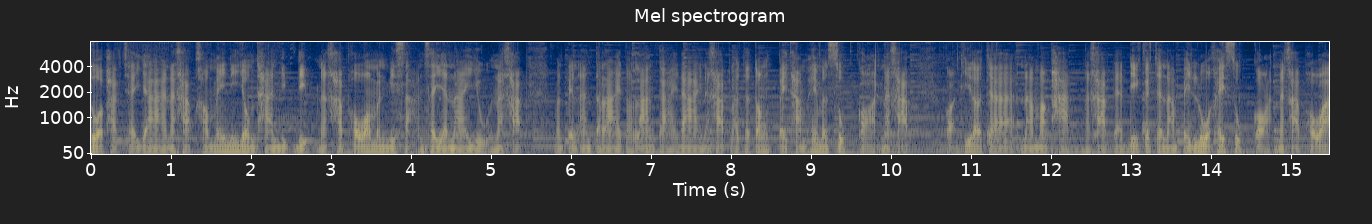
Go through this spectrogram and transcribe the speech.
ตัวผักชายานะครับเขาไม่นิยมทานดิบๆนะครับ เพราะว่ามันมีสารไซยาไนด์อยู่นะครับ มันเป็นอันตรายต่อร่างกายได้นะครับ เราจะต้องไปทำให้มันสุกก่อนนะครับ ก่อนที่เราจะนำมาผัดนะครับแดดดี้ก็จะนำไปลวกให้สุกก่อนนะครับ เพราะว่า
